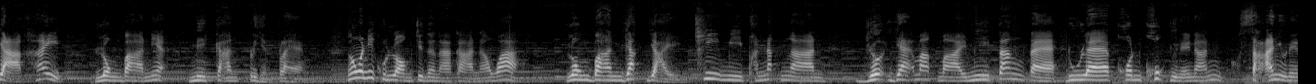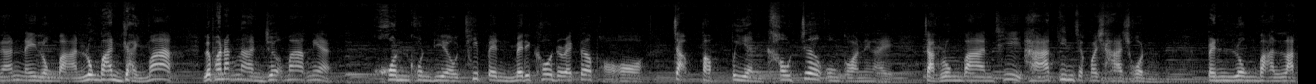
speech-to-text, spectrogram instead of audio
อยากให้โรงพยาบาลเนี่ยมีการเปลี่ยนแปลงงั้นวันนี้คุณลองจินตนาการนะว่าโรงพยาบาลยักษ์ใหญ่ที่มีพนักงานเยอะแยะมากมาย มีตั้งแต่ดูแลคนคุกอยู่ในนั้น สารอยู่ในนั้นในโรงพยาบาล โรงพยาบาลใหญ่มาก แล้วพนักงานเยอะมากเนี่ย คนคนเดียวที่เป็น medical director ผอ จะปรับเปลี่ยน culture องค์กรยังไง จากโรงพยาบาลที่หากินจากประชาชน เป็นโรงพยาบาลรัฐ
